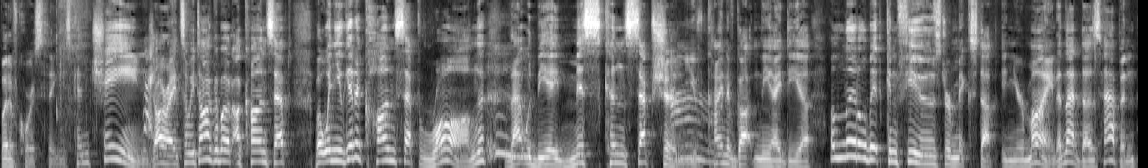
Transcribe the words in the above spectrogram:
But of course, things can change. Right. All right, so we talk about a concept, but when you get a concept wrong, that would be a misconception. You've ah. kind of gotten the idea a little bit confused or mixed up in your mind. And that does happen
